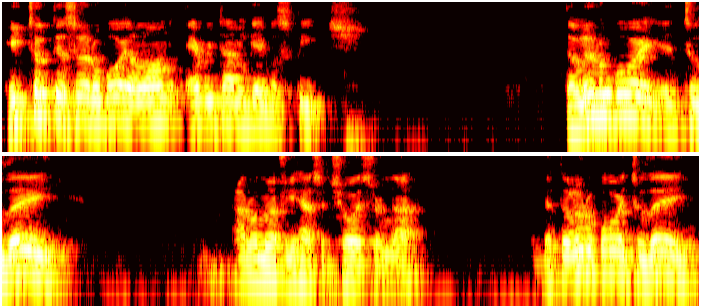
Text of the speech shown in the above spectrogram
He took this little boy along every time he gave a speech. The little boy uh, today, I don't know if he has a choice or not, but the little boy today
